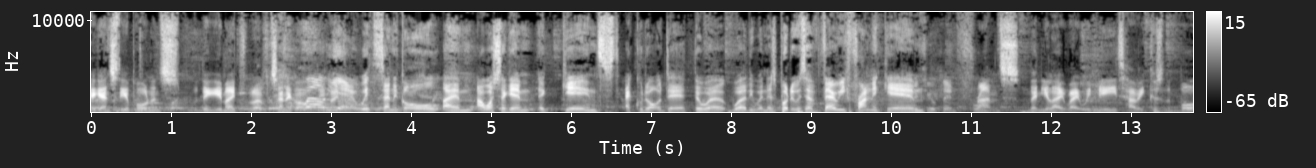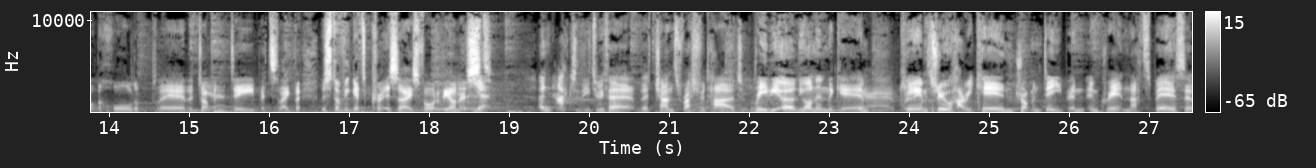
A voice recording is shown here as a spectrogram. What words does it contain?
against the opponents that you might well Senegal. Well, yeah, with Senegal, um, I watched the game against Ecuador today. They were worthy winners, but it was a very frantic game. If you were playing France, then you're like, right, we need Harry because the ball, the hold up play, the dropping Yeah. deep. It's like the, the stuff he gets criticised for, to be honest. Yeah. And actually, to be fair, the chance Rashford had really early on in the game Yeah, came through Harry Kane dropping deep and, and creating that space. Uh,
